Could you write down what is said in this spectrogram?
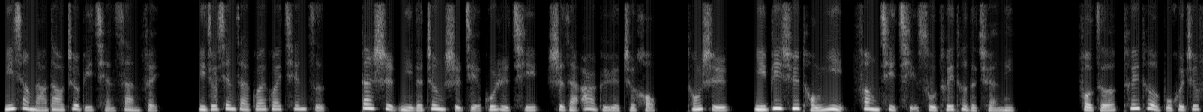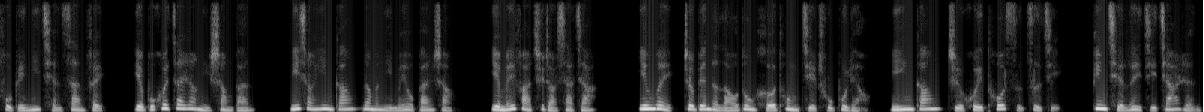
你想拿到这笔遣散费，你就现在乖乖签字。但是你的正式解雇日期是在二个月之后，同时你必须同意放弃起诉推特的权利，否则推特不会支付给你遣散费，也不会再让你上班。你想硬刚，那么你没有班上，也没法去找下家，因为这边的劳动合同解除不了。你硬刚只会拖死自己，并且累及家人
